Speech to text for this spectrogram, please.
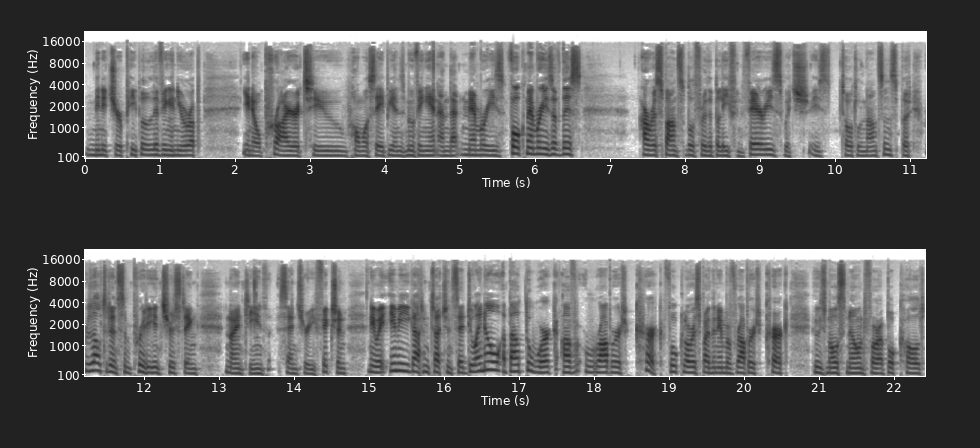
miniature people living in Europe, you know, prior to Homo sapiens moving in, and that memories, folk memories of this, are responsible for the belief in fairies, which is total nonsense, but resulted in some pretty interesting 19th century fiction. Anyway, Imi got in touch and said, Do I know about the work of Robert Kirk, folklorist by the name of Robert Kirk, who's most known for a book called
